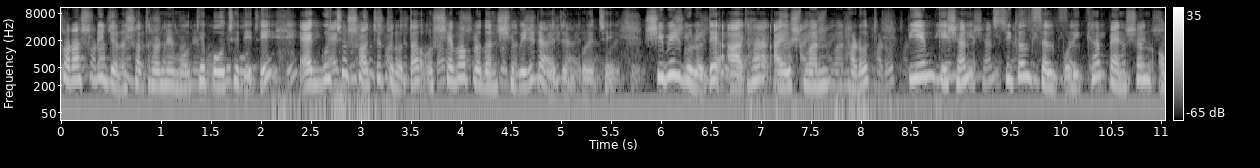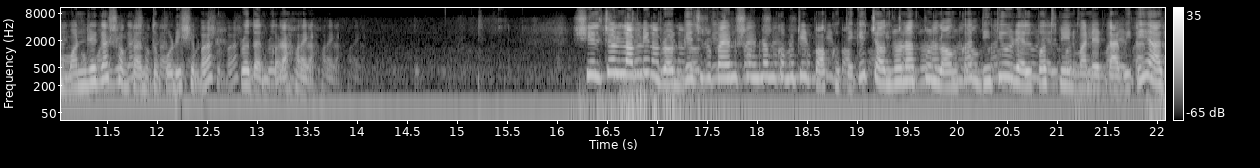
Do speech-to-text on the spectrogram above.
সরাসরি জনসাধারণের মধ্যে পৌঁছে দিতে একগুচ্ছ সচেতনতা ও সেবা প্রদান শিবিরের আয়োজন করেছে। শিবিরগুলোতে Aadhaar, Ayushman Bharat, PM Kisan, sickle cell পরীক্ষা, পেনশন ও মনরেগা সংক্রান্ত পরিষেবা প্রদান করা হয়। শিলচর লামডিং ব্রডগেজ রূপায়ণ সংগ্রাম কমিটির পক্ষ থেকে চন্দ্রনাথপুর লঙ্কা দ্বিতীয় রেলপথ নির্মাণের দাবিতে আজ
